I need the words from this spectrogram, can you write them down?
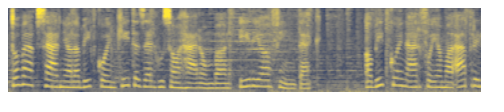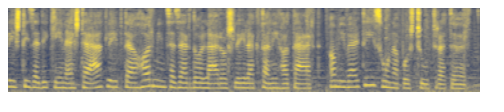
Tovább szárnyal a bitcoin 2023-ban, írja a Fintech. A bitcoin árfolyama április 10-én este átlépte a 30 ezer dolláros lélektani határt, amivel 10 hónapos csúcsra tört.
